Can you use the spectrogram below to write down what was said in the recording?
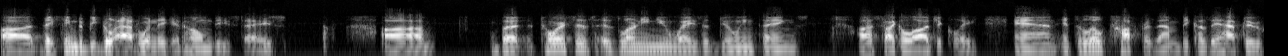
Uh, they seem to be glad when they get home these days. Um, but Taurus is, is learning new ways of doing things. uh, psychologically, and it's a little tough for them because they have to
